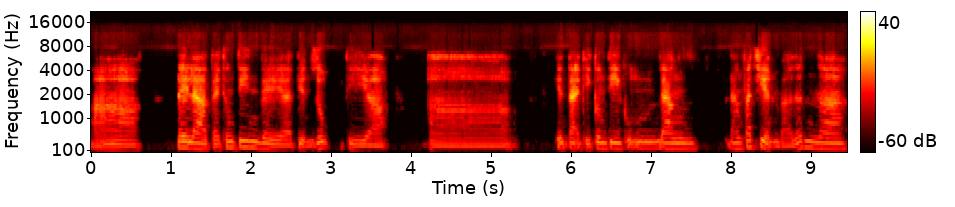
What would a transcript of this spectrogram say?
À, đây là cái thông tin về uh, tuyển dụng thì uh, uh, hiện tại thì công ty cũng đang đang phát triển và rất uh,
